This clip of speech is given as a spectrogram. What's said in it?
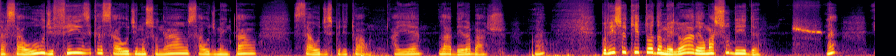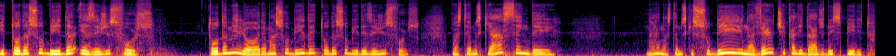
da saúde física, saúde emocional, saúde mental, saúde espiritual. Aí é ladeira abaixo, né? Por isso que toda melhora é uma subida, né? E toda subida exige esforço. Toda melhora é uma subida e toda subida exige esforço. Nós temos que ascender, né? nós temos que subir na verticalidade do espírito.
